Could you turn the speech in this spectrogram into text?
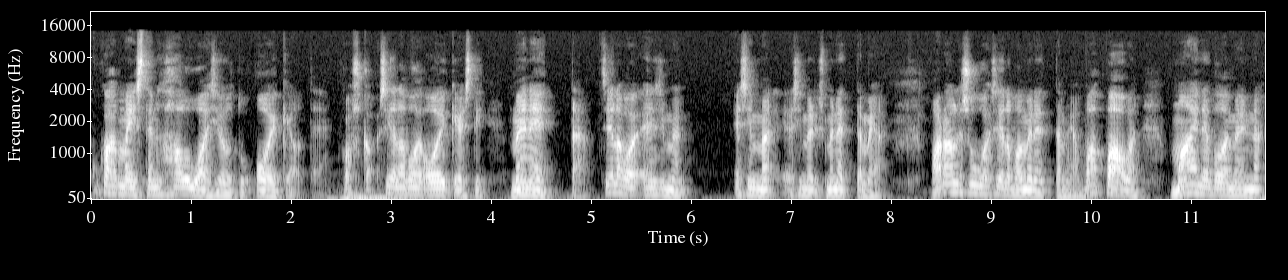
kuka meistä nyt haluaisi joutua oikeuteen, koska siellä voi oikeasti menettää. Siellä voi ensimmäinen esimerkiksi menettämiä varallisuuden, siellä voi menettämiä vapauden, maine voi mennä,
